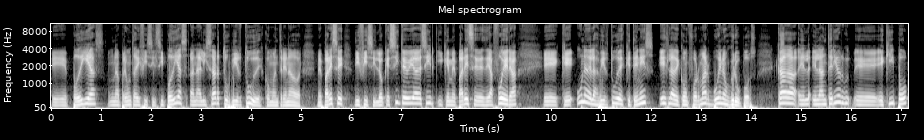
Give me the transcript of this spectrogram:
eh, podías, una pregunta difícil, si podías analizar tus virtudes como entrenador. Me parece difícil. Lo que sí te voy a decir y que me parece desde afuera, eh, que una de las virtudes que tenés es la de conformar buenos grupos. Cada, el, anterior eh, equipo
